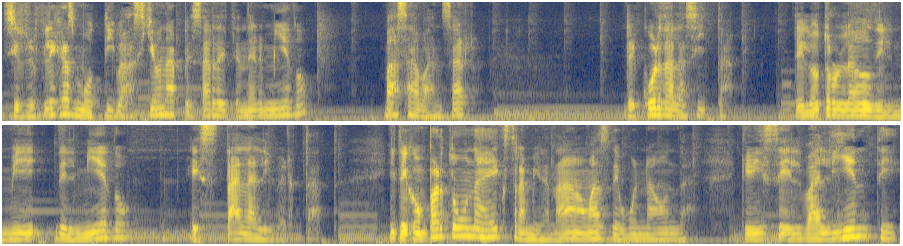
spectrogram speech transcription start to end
si reflejas motivación a pesar de tener miedo, vas a avanzar. Recuerda la cita. Del otro lado del, del miedo está la libertad. Y te comparto una extra, mira, nada más de buena onda, que dice, el valiente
